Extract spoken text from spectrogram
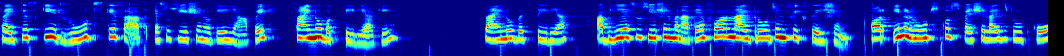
साइकस की रूट्स के साथ एसोसिएशन होती है यहाँ पे साइनोबैक्टीरिया की। साइनोबैक्टीरिया अब ये एसोसिएशन बनाते हैं फॉर नाइट्रोजन फिक्सेशन और इन रूट्स को स्पेशलाइज्ड रूट को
